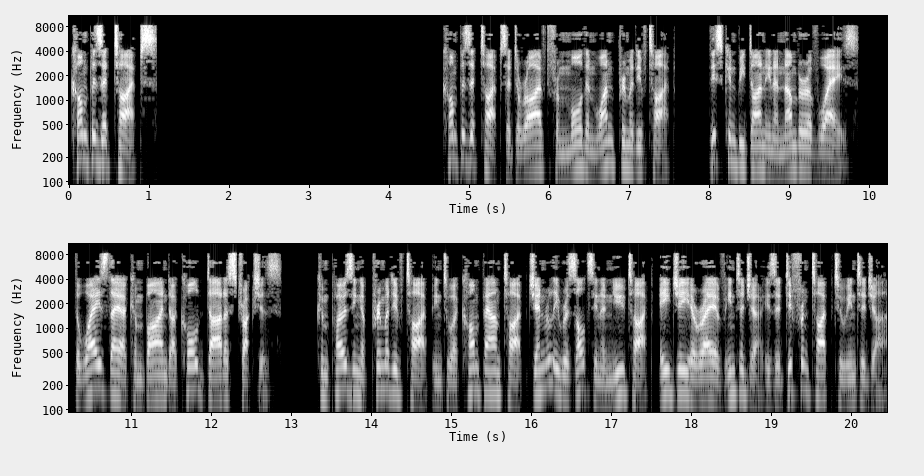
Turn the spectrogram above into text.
Composite types. Composite types are derived from more than one primitive type. This can be done in a number of ways. The ways they are combined are called data structures. Composing a primitive type into a compound type generally results in a new type, e.g. array of integer is a different type to integer.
